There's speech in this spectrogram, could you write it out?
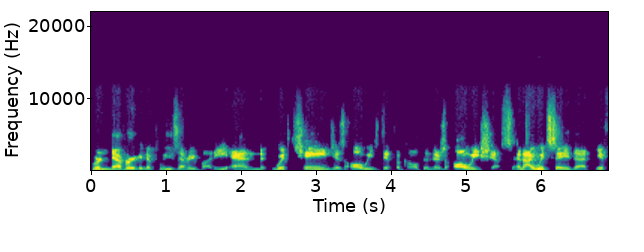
we're never going to please everybody. And with change is always difficult and there's always shifts. And I would say that if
